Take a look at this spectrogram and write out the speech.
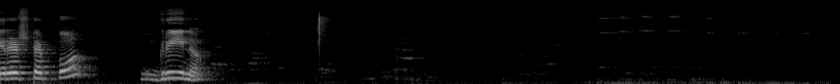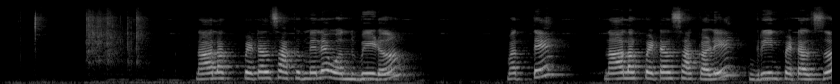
ಎರಡು ಸ್ಟೆಪ್ಪು ಗ್ರೀನ್. ನಾಲ್ಕು ಪೆಟಲ್ಸ್ ಹಾಕಿದ್ಮೇಲೆ ಒಂದು ಬೀಡು. ಮತ್ತು ನಾಲ್ಕು ಪೆಟಲ್ಸ್ ಹಾಕೊಳ್ಳಿ, ಗ್ರೀನ್ ಪೆಟಲ್ಸು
